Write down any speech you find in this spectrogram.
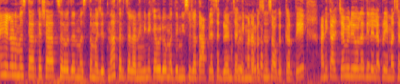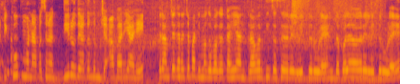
हाय हॅलो नमस्कार कशात सर्वजण मस्त मजेत ना? तर चला नवीन एका व्हिडिओमध्ये मी सुजाता आपल्या सगळ्यांचं अगदी मनापासून स्वागत करते. आणि कालच्या व्हिडिओला दिलेल्या प्रेमासाठी खूप मनापासून अगदी हृदयातून तुमचे आभारी आहे. तर आमच्या घराच्या पाठीमागं बघा काही अंतरावरतीच असं रेल्वेचं रूळ आहे आणि डबल रेल्वेचं रूळ आहे.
